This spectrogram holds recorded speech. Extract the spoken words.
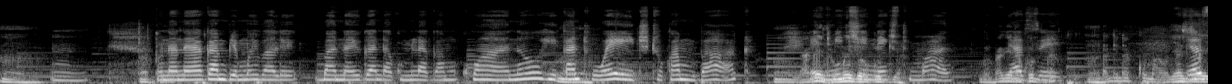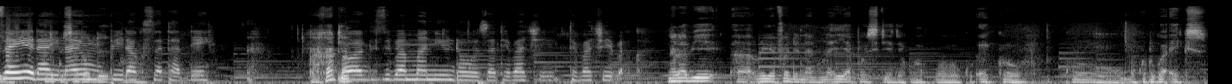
Mm. Mm. Onana yagambye mwebale bannayuganda kumulaga mukwano he can't wait to come back Mm, and meet you next month. Mm, yazeeyo era Saturday. omupiira ku saturday abawagizi ba mani ndowooza tebaki- tebakyebaka nalabye uh, ria ferdinand naye yapositinze ku ku- ku- ku- ku- mukutu gwa x.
